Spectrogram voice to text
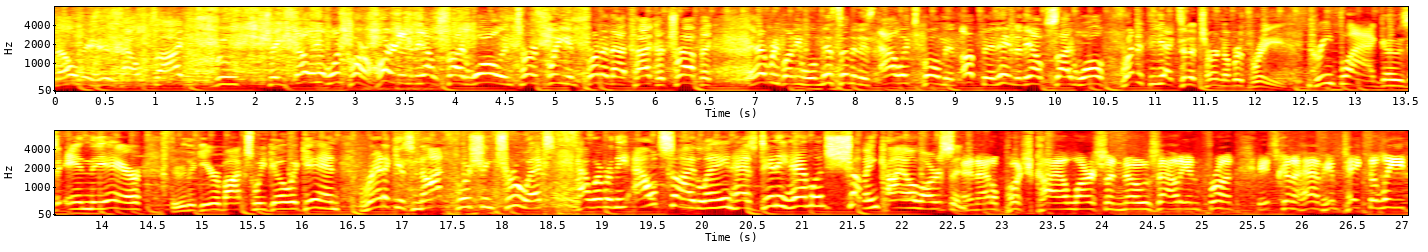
Bell to his outside. Move Chase Elliott, one car hard into the outside wall in turn three in front of that pack of traffic. Everybody will miss him. It is Alex Bowman up and into the outside wall right at the exit of turn number three. Green flag goes in the air. Through the gearbox we go again. Reddick is not pushing Truex. However, the outside lane has Denny Hamlin shoving Kyle Larson. And that'll push Kyle Larson nose out in front. It's going to have him take the lead.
